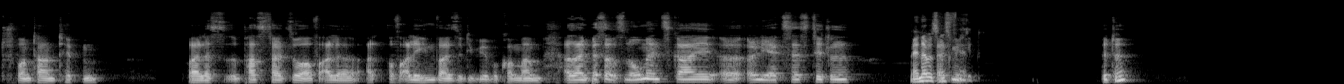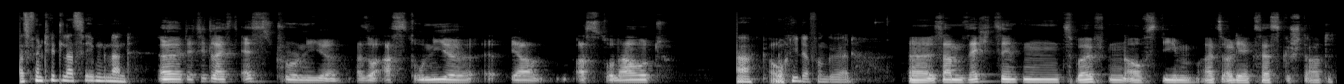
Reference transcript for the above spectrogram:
spontan tippen. Weil das äh, passt halt so auf alle, auf alle Hinweise, die wir bekommen haben. Also ein besseres No Man's Sky, äh, Early Access Titel. Nein, aber es ist mich- Bitte? Was für einen Titel hast du eben genannt? Äh, der Titel heißt S-Turnier, also Astronier, äh, ja, Astronaut. Ah, Auch. noch nie davon gehört. Äh, ist am 16.12. auf Steam als Early Access gestartet.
